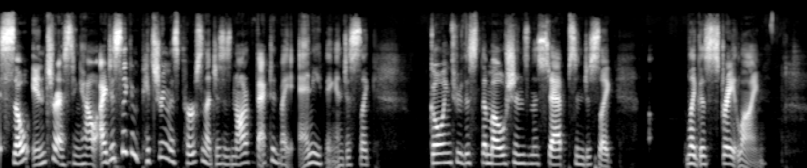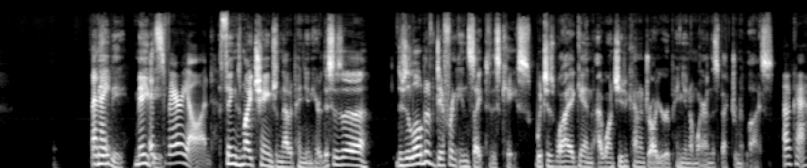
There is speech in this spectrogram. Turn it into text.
is so interesting. How I just like am picturing this person that just is not affected by anything and just like going through this the motions and the steps and just like like a straight line. And I- maybe, maybe it's very odd. things might change in that opinion here. This is a there's a little bit of different insight to this case, which is why again I want you to kind of draw your opinion on where in the spectrum it lies. Okay.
